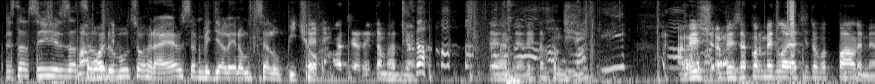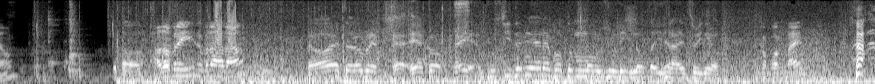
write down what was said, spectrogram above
představ si, že za Mám celou hodně. dobu, co hrajem, jsem viděl jenom celou píčo. Dej tam hrdě, dej tam hrdě. Dej hrdě, dej tam to uhlí. Abys, abys za kormidlo, já ti to odpálím, jo? No. A dobrý, dobrá hra. Jo, je to dobrý. E, jako, hej, pustíte mě, nebo tomu můžu líbnout tady hrát něco jiného? Jako Fortnite?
